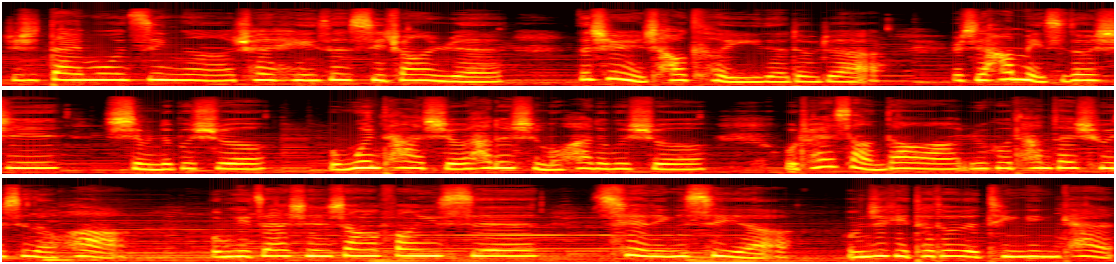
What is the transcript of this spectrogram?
就是戴墨镜啊，穿黑色西装的人，那些人也超可疑的，对不对？而且他每次都是什么都不说，我问他的时候，他都什么话都不说。我突然想到啊，如果他们再出现的话，我们可以在身上放一些窃听器啊，我们就可以偷偷的听听看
